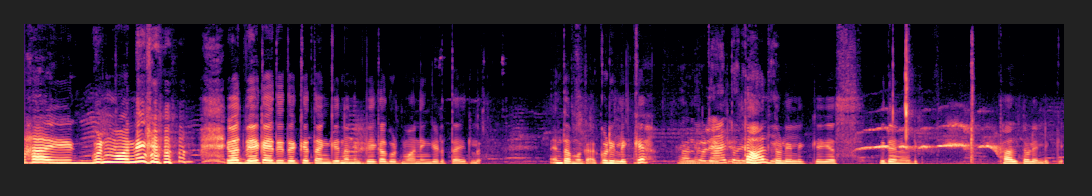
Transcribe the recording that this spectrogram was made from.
ಹಾಯ್ ಗುಡ್ ಮಾರ್ನಿಂಗ್ ಇವತ್ತು ಬೇಕಾಯ್ತಿದ್ದಕ್ಕೆ ತಂಗಿ ನನಗೆ ಬೇಗ ಗುಡ್ ಮಾರ್ನಿಂಗ್ ಇಡ್ತಾ ಇದ್ಲು. ಎಂತ ಮಗ ಕುಡಿಲಿಕ್ಕೆ? ಕಾಲು ತೊಳಿಲಿಕ್ಕೆ. ಎಸ್ ಇದೆ ನೋಡಿ. ಕಾಲು ತೊಳಿಲಿಕ್ಕೆ.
